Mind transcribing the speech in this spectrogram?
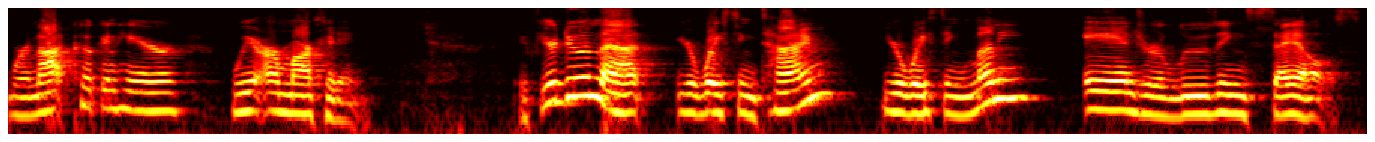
We're not cooking here. We are marketing. If you're doing that, you're wasting time, you're wasting money, and you're losing sales.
